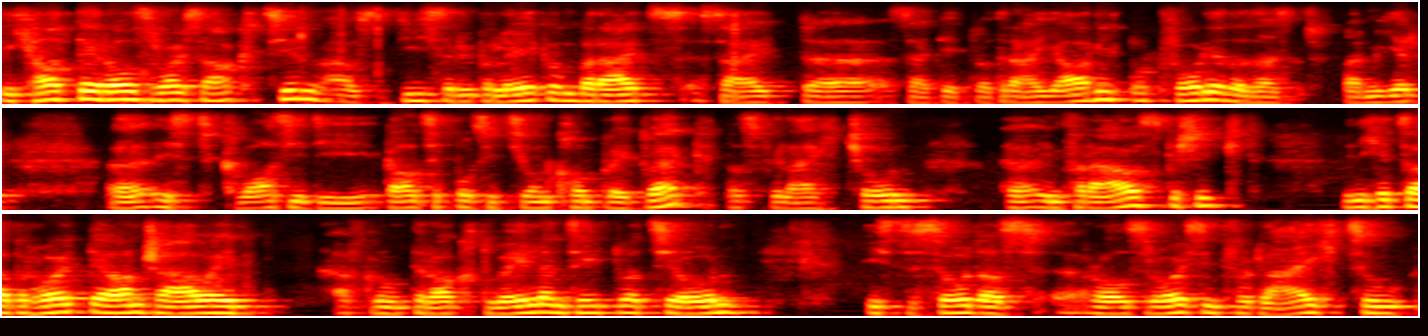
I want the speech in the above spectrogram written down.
Ich hatte Rolls-Royce-Aktien aus dieser Überlegung bereits seit, äh, seit etwa drei Jahren im Portfolio. Das heißt, bei mir äh, ist quasi die ganze Position komplett weg. Das vielleicht schon äh, im Voraus geschickt. Wenn ich jetzt aber heute anschaue, aufgrund der aktuellen Situation, ist es so, dass Rolls-Royce im Vergleich zu,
